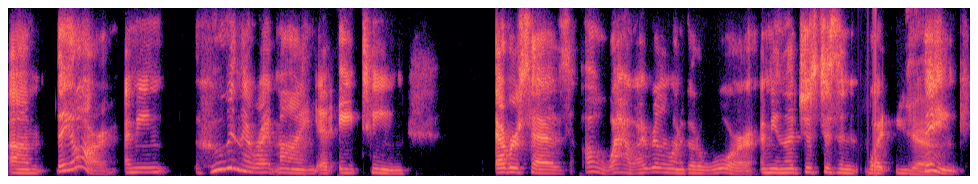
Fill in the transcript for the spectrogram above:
um, they are. I mean, who in their right mind at 18 ever says, "Oh wow, I really want to go to war." I mean, that just isn't what you Yeah. think.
